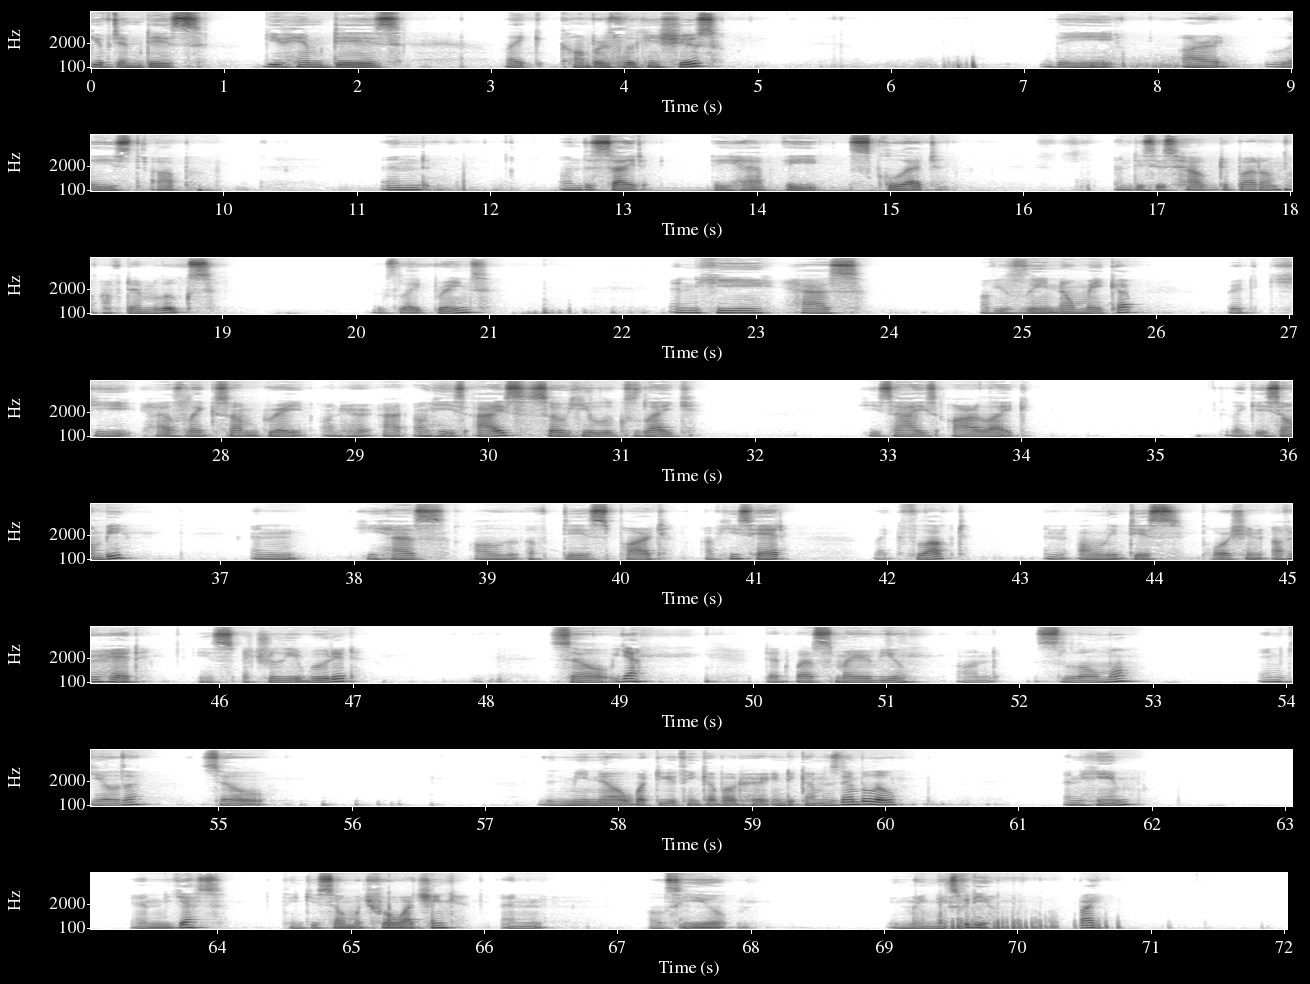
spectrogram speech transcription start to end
give them this give him these like converse looking shoes. They are laced up. And on the side they have a skullette and this is how the bottom of them looks looks like brains. And he has obviously no makeup but he has like some gray on her uh, on his eyes so he looks like his eyes are like like a zombie. And he has all of this part of his head like flocked and only this portion of her head is actually rooted. So yeah that was my review on Slow-Mo and Gilda. So let me know what do you think about her in the comments down below. And him. And yes thank you so much for watching and I'll see you in my next video. Bye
